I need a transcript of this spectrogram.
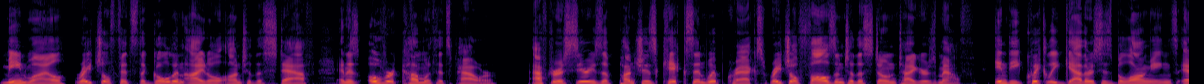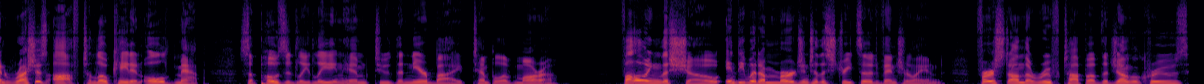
Meanwhile, Rachel fits the golden idol onto the staff and is overcome with its power. After a series of punches, kicks, and whip cracks, Rachel falls into the stone tiger's mouth. Indy quickly gathers his belongings and rushes off to locate an old map, supposedly leading him to the nearby Temple of Mara. Following the show, Indy would emerge into the streets of Adventureland, first on the rooftop of the Jungle Cruise,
